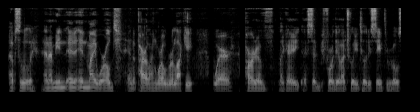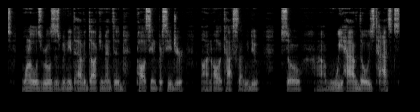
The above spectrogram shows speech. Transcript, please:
Absolutely. And I mean, in, in my world, in the powerline world, we're lucky where part of, like I, I said before, the electrical utility safety rules, one of those rules is we need to have a documented policy and procedure on all the tasks that we do. So um, we have those tasks,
